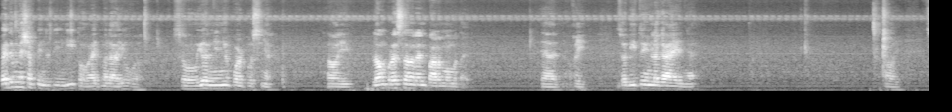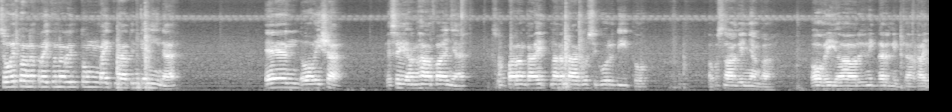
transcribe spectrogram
pwede mo na siyang pindutin dito kahit malayo ka. So, yun, yun yung purpose niya. Okay. Long press lang rin para mamatay. Ayan, okay. So, dito yung lagayan niya. Okay. So, ito, na-try ko na rin tong mic natin kanina. And, okay siya. Kasi, ang haba niya. So, parang kahit nakatago siguro dito, tapos nakaganyan ka, okay, ah, rinig na rinig ka kahit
